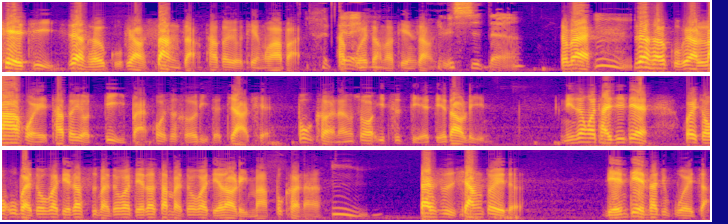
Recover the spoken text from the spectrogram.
切记任何股票上涨它都有天花板，它 不会涨到天上去，是的，对不对？嗯，任何股票拉回，它都有地板或是合理的价钱，不可能说一直跌跌到零。你认为台积电会从五百多块跌到四百多块，跌到三百多块，跌到零吗？不可能。嗯，但是相对的，联电它就不会涨，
